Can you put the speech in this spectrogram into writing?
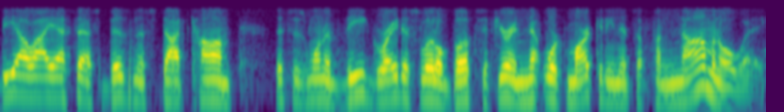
B L I S S business.com. This is one of the greatest little books. If you're in network marketing, it's a phenomenal way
